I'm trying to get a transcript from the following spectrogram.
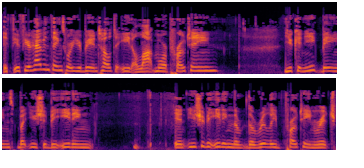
if, if you're having things where you're being told to eat a lot more protein, you can eat beans, but you should be eating and you should be eating the the really protein rich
